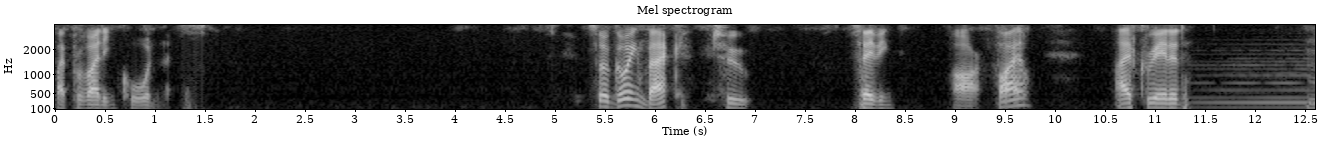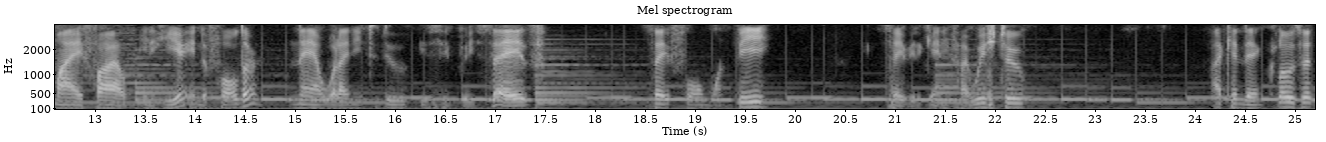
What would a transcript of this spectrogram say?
by providing coordinates. So going back to saving our file. I've created my file in here in the folder. Now what I need to do is simply save, save form 1b, save it again if I wish to. I can then close it,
